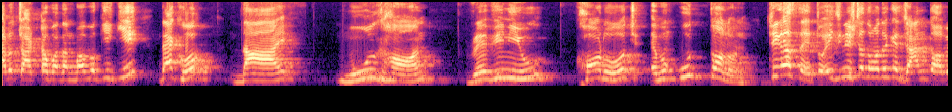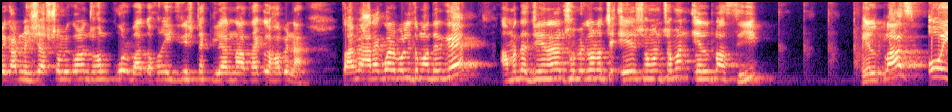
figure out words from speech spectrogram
আরও চারটা উপাদান পাবো কি কি? দেখো, দায়, মূলধন রেভিনিউ খরচ এবং উত্তোলন। ঠিক আছে? তো এই জিনিসটা তোমাদেরকে জানতে হবে, কারণ হিসাব সমীকরণ যখন করবা, তখন এই জিনিসটা ক্লিয়ার না থাকলে হবে না। তো আমি আরেকবার বলি তোমাদেরকে, আমাদের জেনারেল সমীকরণ হচ্ছে এ সমান সমান L plus C L plus ওই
